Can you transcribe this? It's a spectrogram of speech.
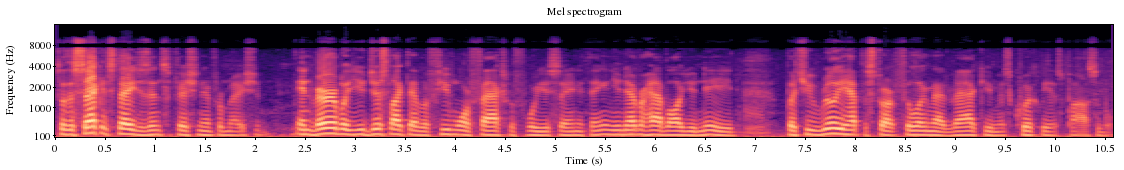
So the second stage is insufficient information. Invariably, you just like to have a few more facts before you say anything, and you never have all you need. But you really have to start filling that vacuum as quickly as possible.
